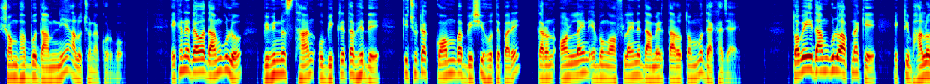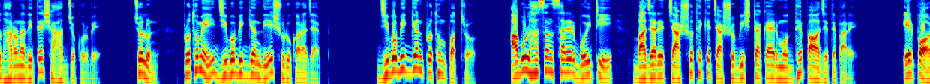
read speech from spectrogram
সম্ভাব্য দাম নিয়ে আলোচনা করব। এখানে দেওয়া দামগুলো বিভিন্ন স্থান ও বিক্রেতা ভেদে কিছুটা কম বা বেশি হতে পারে, কারণ অনলাইন এবং অফলাইনে দামের তারতম্য দেখা যায়। তবে এই দামগুলো আপনাকে একটি ভালো ধারণা দিতে সাহায্য করবে। চলুন, প্রথমেই জীববিজ্ঞান দিয়ে শুরু করা যাক। জীববিজ্ঞান প্রথম পত্র। আবুল হাসান স্যারের বইটি বাজারে চারশো থেকে চারশো টাকা এর মধ্যে পাওয়া যেতে পারে। এরপর,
